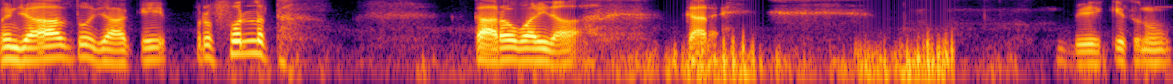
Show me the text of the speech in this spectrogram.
ਪੰਜਾਬ ਤੋਂ ਜਾ ਕੇ ਪ੍ਰਫੁੱਲਤ ਕਾਰੋਬਾਰੀ ਦਾ ਘਰ ਹੈ। ਵੇਖ ਕੇ ਤੁਹਾਨੂੰ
